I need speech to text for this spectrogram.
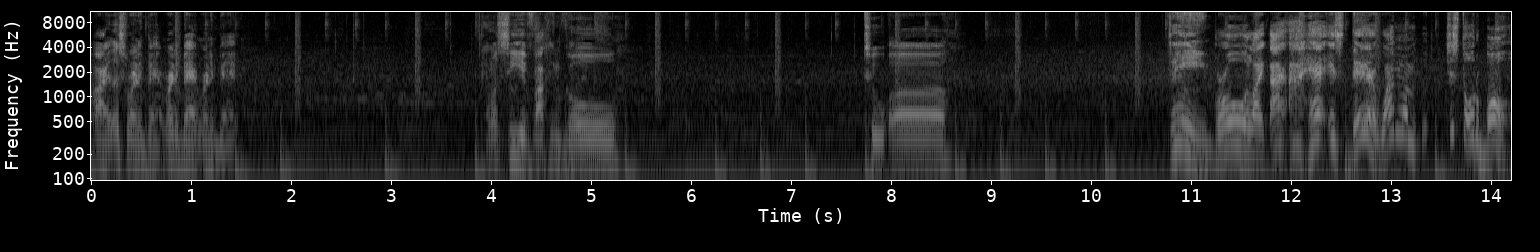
All right, let's run it back. Run it back. Run it back. I'm gonna see if I can go to uh. Dang, bro. Like I, I had it's there. Why am I just throw the ball?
